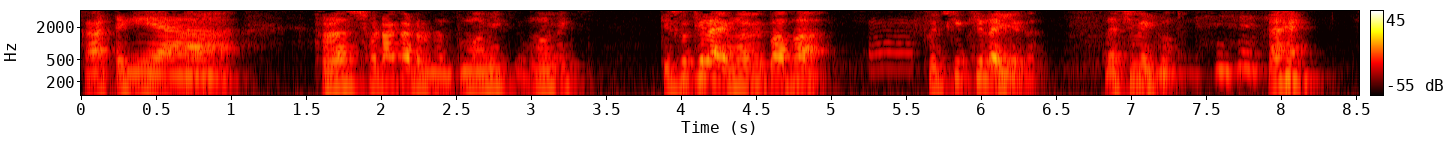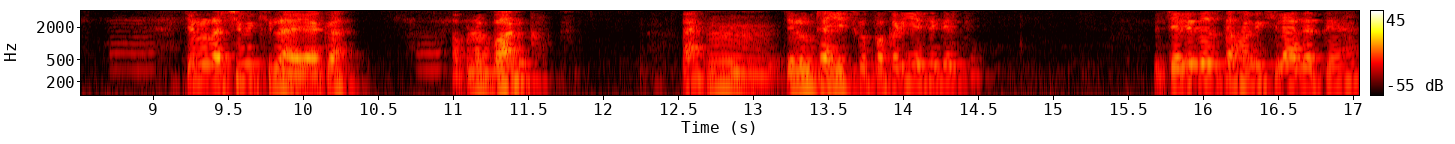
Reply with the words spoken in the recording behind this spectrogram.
कट गया हाँ, थोड़ा सा छोटा काटो ना तो मम्मी मम्मी किसको खिलाएगा मम्मी पापा फुचकी खिलाइएगा लक्ष्मी को हैं? चलो लक्ष्मी खिलाएगा का अपना बहन को हैं? चलो उठाइए इसको पकड़िए ऐसे करके तो चलिए दोस्तों हम ही खिला देते हैं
